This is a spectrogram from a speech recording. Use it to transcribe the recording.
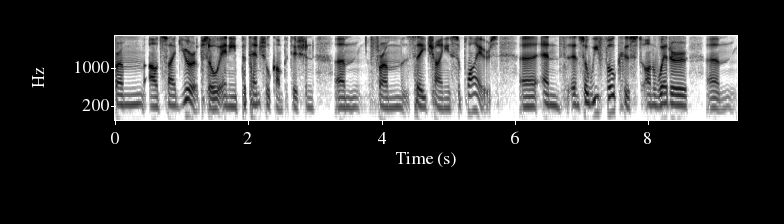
from outside Europe. So any potential competition um, from, say, Chinese suppliers, uh, and and so we focused on whether um,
